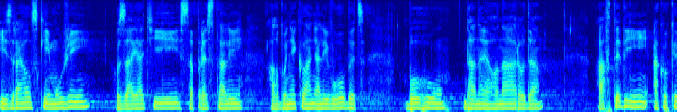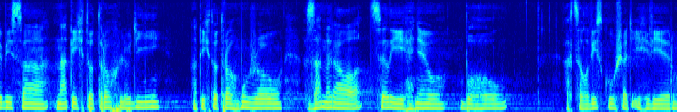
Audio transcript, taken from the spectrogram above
izraelskí muži v zajatí sa prestali alebo nekláňali vôbec Bohu daného národa. A vtedy ako keby sa na týchto troch ľudí, na týchto troch mužov zameral celý hnev Bohov a chcel vyskúšať ich vieru.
